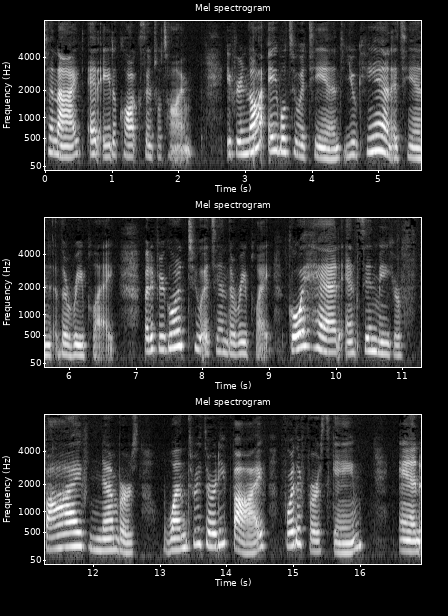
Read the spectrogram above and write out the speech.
tonight at 8 o'clock Central Time. If you're not able to attend, you can attend the replay. But if you're going to attend the replay, go ahead and send me your five numbers, 1 through 35 for the first game, and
